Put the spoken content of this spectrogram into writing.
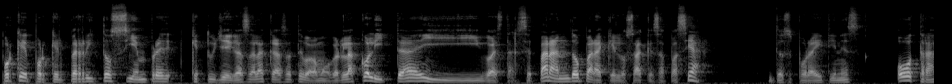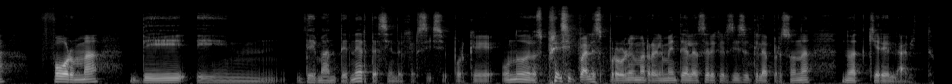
¿Por qué? Porque el perrito siempre que tú llegas a la casa te va a mover la colita y va a estar separando para que lo saques a pasear. Entonces por ahí tienes otra forma de, em, de, mantenerte haciendo ejercicio, porque uno de los principales problemas realmente al hacer ejercicio es que la persona no adquiere el hábito.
